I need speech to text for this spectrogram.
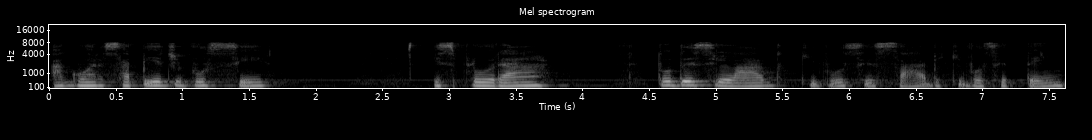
Agora, saber de você, explorar todo esse lado que você sabe que você tem,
